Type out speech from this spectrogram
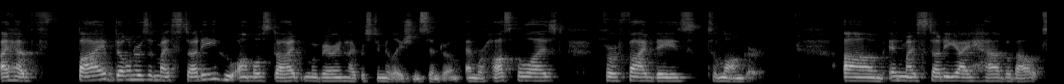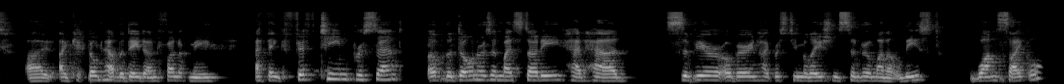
I had five donors in my study who almost died from ovarian hyperstimulation syndrome and were hospitalized for five days to longer. Um, in my study, I have about, I I don't have the data in front of me. I think 15% of the donors in my study had had severe ovarian hyperstimulation syndrome on at least one cycle.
